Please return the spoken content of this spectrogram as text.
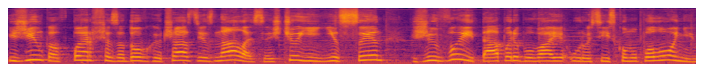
жінка вперше за довгий час дізналася, що її син живий та перебуває у російському полоні.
